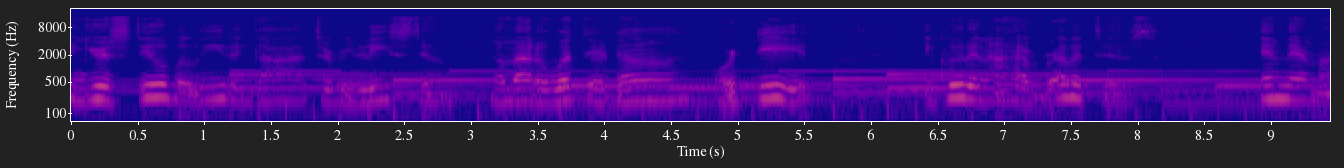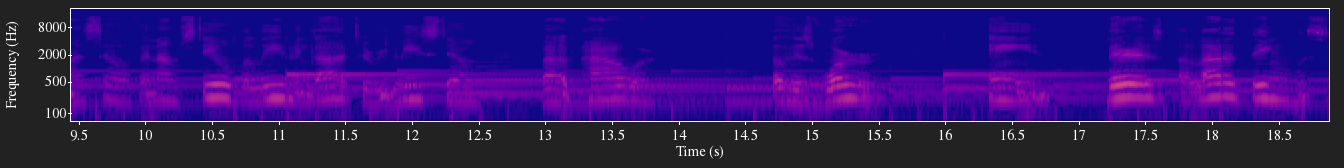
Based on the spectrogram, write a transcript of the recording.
and you're still believing God to release them, no matter what they're done or did. Including, I have relatives in there myself, and I'm still believing God to release them by the power of His Word. And there's a lot of things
